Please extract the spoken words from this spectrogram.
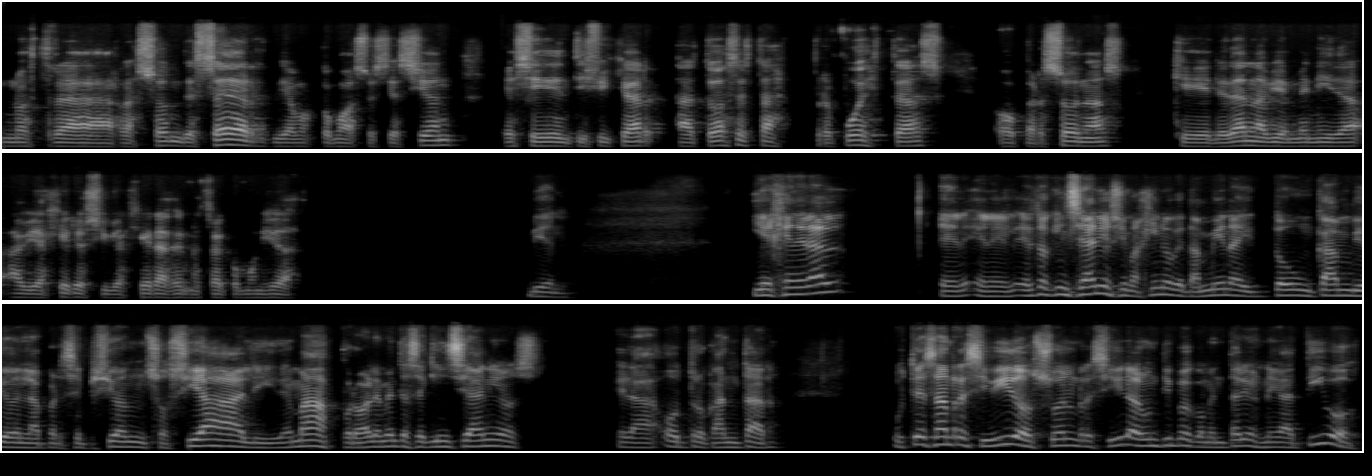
nuestra razón de ser, digamos, como asociación, es identificar a todas estas propuestas o personas que le dan la bienvenida a viajeros y viajeras de nuestra comunidad. Bien. Y en general, en, estos 15 años imagino que también hay todo un cambio en la percepción social y demás. Probablemente hace 15 años era otro cantar. ¿Ustedes han recibido, suelen recibir algún tipo de comentarios negativos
